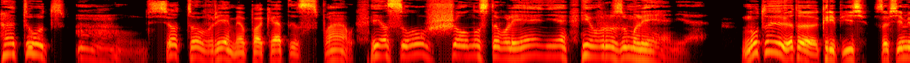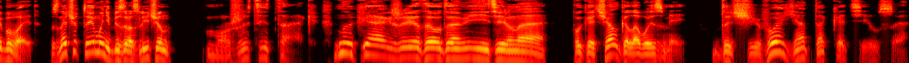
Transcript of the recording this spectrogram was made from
а тут... Все то время, пока ты спал, я слушал наставления и вразумления. Ну ты, это, крепись, со всеми бывает. Значит, ты ему не безразличен. Может и так. Но как же это утомительно! Покачал головой змей. До чего я докатился?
